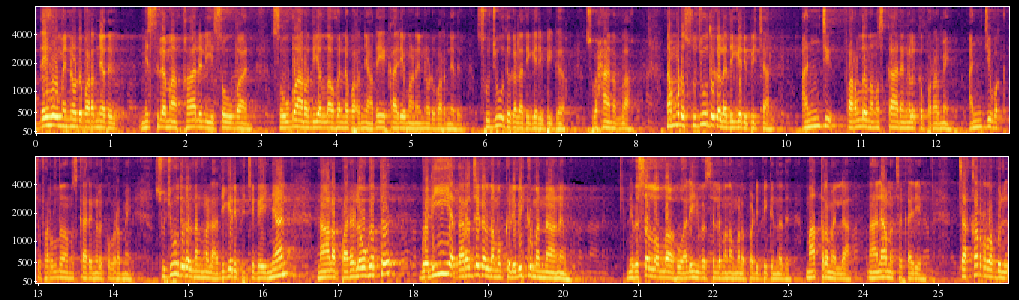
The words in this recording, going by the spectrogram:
അദ്ദേഹവും എന്നോട് പറഞ്ഞത് മിസ്ലമ ഖാലലി സൗബാൻ. സൗബാൻ റളിയല്ലാഹു അൻഹു പറഞ്ഞ അതേ കാര്യമാണ് എന്നോട് പറഞ്ഞത് സുജൂതുകൾ അധികരിപ്പിക്കുക സുഹാനല്ലാ നമ്മുടെ സുജൂതുകൾ അധികരിപ്പിച്ചാൽ അഞ്ച് ഫർൾ നമസ്കാരങ്ങൾക്ക് പുറമെ അഞ്ച് വക്ത് ഫർൾ നമസ്കാരങ്ങൾക്ക് പുറമെ സുജൂതുകൾ നമ്മൾ അധികരിപ്പിച്ചു കഴിഞ്ഞാൽ നാളെ പരലോകത്ത് വലിയ ദർജകൾ നമുക്ക് ലഭിക്കുമെന്നാണ് നബിസല്ലാഹു അലഹി വസ്ലമ നമ്മളെ പഠിപ്പിക്കുന്നത്. മാത്രമല്ല നാലാമത്തെ കാര്യം ചക്കറബുൽ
